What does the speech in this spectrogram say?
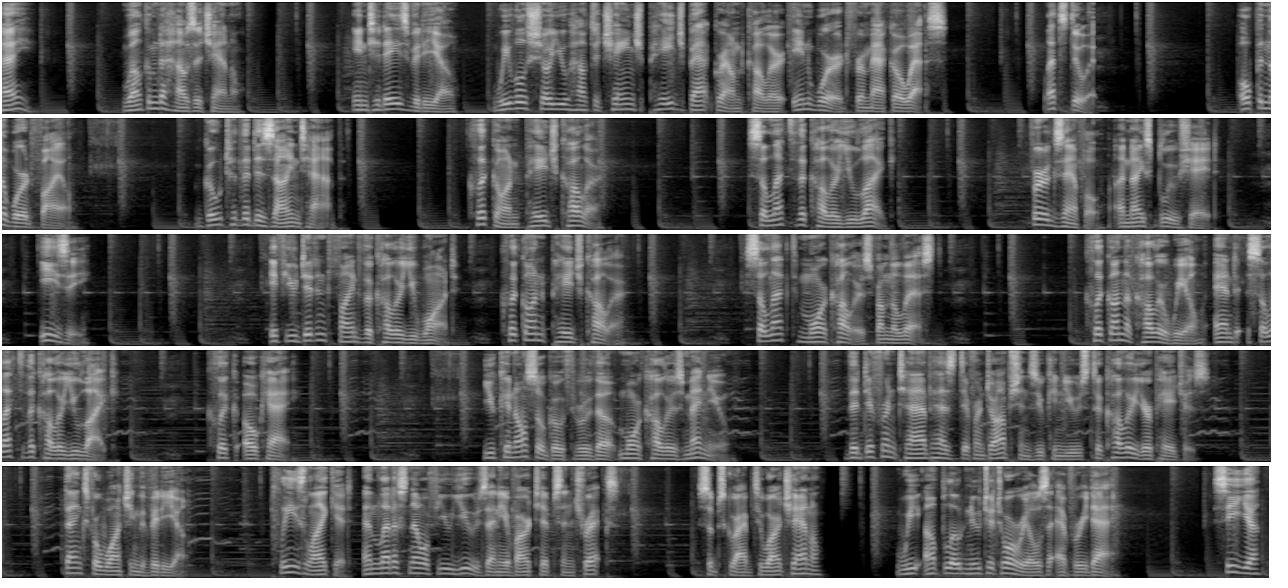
Hey! Welcome to Howza channel. In today's video, we will show you how to change page background color in Word for Mac OS. Let's do it. Open the Word file. Go to the Design tab. Click on Page Color. Select the color you like. For example, a nice blue shade. Easy. If you didn't find the color you want, click on Page Color. Select More colors from the list. Click on the color wheel and select the color you like. Click OK. You can also go through the More Colors menu. The different tab has different options you can use to color your pages. Thanks for watching the video. Please like it and let us know if you use any of our tips and tricks. Subscribe to our channel. We upload new tutorials every day. See ya!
